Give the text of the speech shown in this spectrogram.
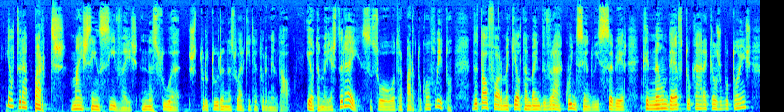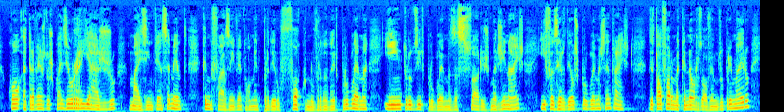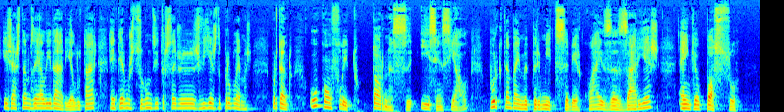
Ele terá partes mais sensíveis na sua estrutura, na sua arquitetura mental. Eu também as terei, se sou a outra parte do conflito, de tal forma que ele também deverá, conhecendo isso, saber que não deve tocar aqueles botões com, através dos quais eu reajo mais intensamente, que me fazem eventualmente perder o foco no verdadeiro problema e introduzir problemas acessórios marginais e fazer deles problemas centrais. De tal forma que não resolvemos o primeiro e já estamos a lidar e a lutar em termos de segundos e terceiras vias de problemas. Portanto, o conflito torna-se essencial porque também me permite saber quais as áreas em que eu posso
